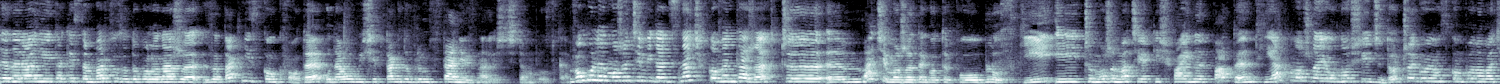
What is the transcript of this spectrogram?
generalnie i tak jestem bardzo zadowolona, że za tak niską kwotę udało mi się w tak dobrym stanie znaleźć tą bluzkę. W ogóle możecie mi dać znać w komentarzach, czy y, macie może tego typu bluzki i czy może macie jakiś fajny patent, jak można ją nosić, do czego ją skomponować,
